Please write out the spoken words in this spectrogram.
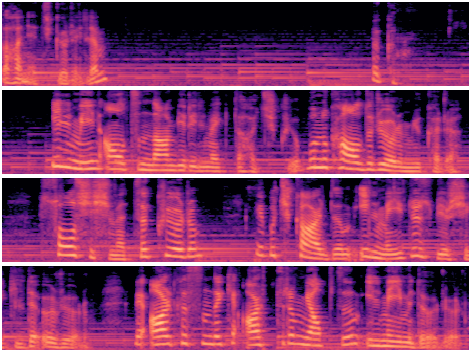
Daha net görelim. Bakın. ilmeğin altından bir ilmek daha çıkıyor. Bunu kaldırıyorum yukarı. Sol şişime takıyorum ve bu çıkardığım ilmeği düz bir şekilde örüyorum. Ve arkasındaki arttırım yaptığım ilmeğimi de örüyorum.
